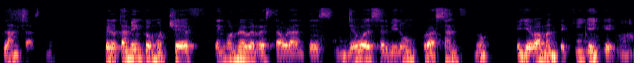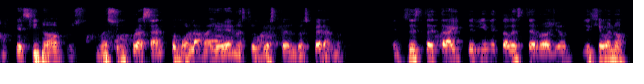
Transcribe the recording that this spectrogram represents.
plantas. pero también como chef tengo nueve restaurantes y debo de servir un croissant, ¿no? Que lleva mantequilla y que, y, que si no, pues no es un croissant como la mayoría de nuestros huéspedes lo esperan, ¿no? Entonces te trae, te viene todo este rollo. Yo dije, bueno,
